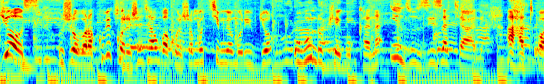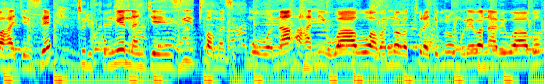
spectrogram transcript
byose. Ushobora kubikoresha cyangwa ugakoreshamo kimwe muri byo ubundi ukegukana inzu nziza cyane. Aha twahageze turi kumwe na ngenzi twamaze kumubona. Aha ni iwabo aba ni abaturage muri mureba nabi iwabo.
